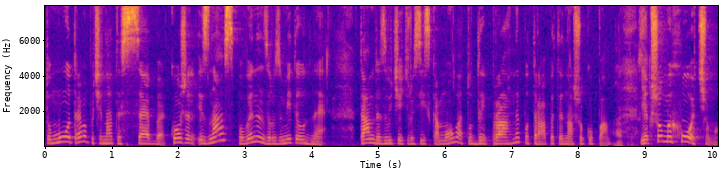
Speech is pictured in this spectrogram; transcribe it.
Тому треба починати з себе. Кожен із нас повинен зрозуміти одне. Там, де звучить російська мова, туди прагне потрапити наш окупант. Якщо ми хочемо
